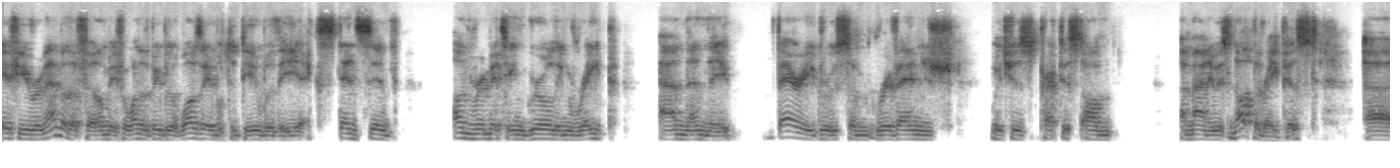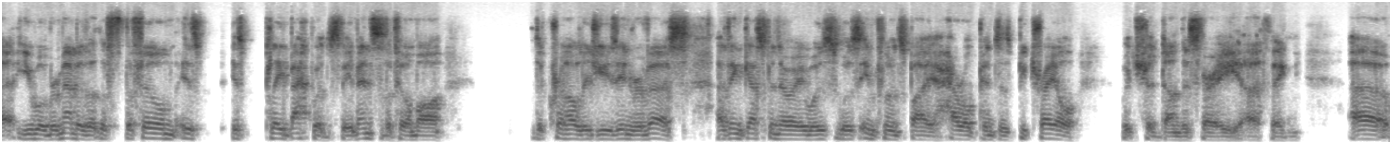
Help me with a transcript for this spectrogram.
If you remember the film, if you're one of the people who was able to deal with the extensive, unremitting, grueling rape and then the very gruesome revenge, which is practiced on a man who is not the rapist, uh, you will remember that the, the film is is played backwards. The events of the film are the chronology is in reverse. I think Gaspar Noé was was influenced by Harold Pinter's Betrayal, which had done this very uh, thing. Uh,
